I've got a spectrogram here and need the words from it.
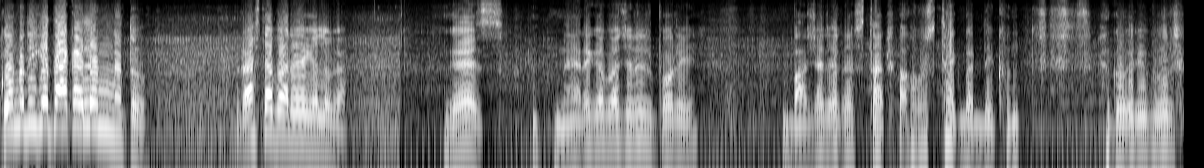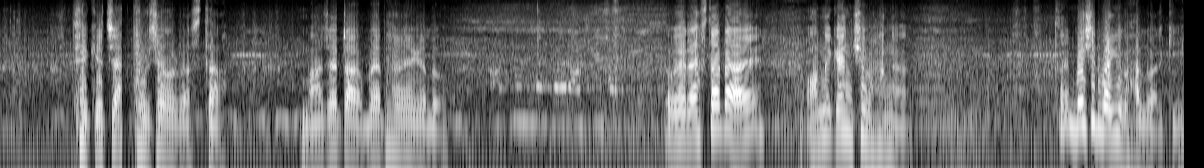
কোনো দিকে তাকাইলেন না তো? রাস্তা পার হয়ে গেল গা। গ্যাস নায়ারেগা বাজারের পরে বাজারের রাস্তার অবস্থা একবার দেখুন। গৌরীপুর থেকে চাঁদপুর যাওয়ার রাস্তা। মাজাটা ব্যথা হয়ে গেল। তবে রাস্তাটায় অনেকাংশ ভাঙা। বেশিরভাগই ভালো আর কি।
